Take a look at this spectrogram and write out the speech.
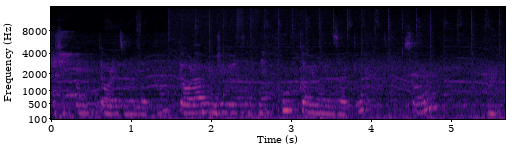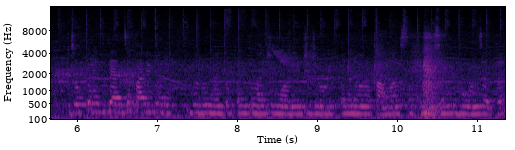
त्याच्यात पण तेवढाच वेळ जातो तेवढा म्हणजे वेळ जात नाही. खूप कमी वेळ जातो. सो जोपर्यंत त्यांचं पाणी भरत भरून जातं तोपर्यंत माझी मॉर्निंगची जेवढी पण कामं असतात ते सगळी होऊन जातात.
